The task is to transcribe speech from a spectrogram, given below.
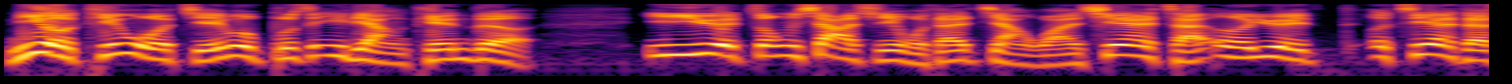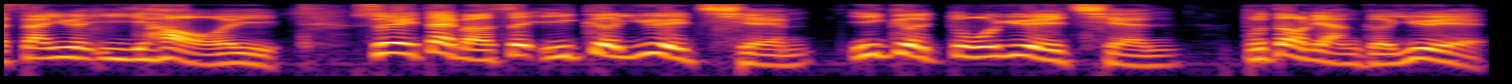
你有听我节目不是一两天的，一月中下旬我才讲完，现在才二月，现在才三月一号而已，所以代表是一个月前，一个多月前。不到两个月，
